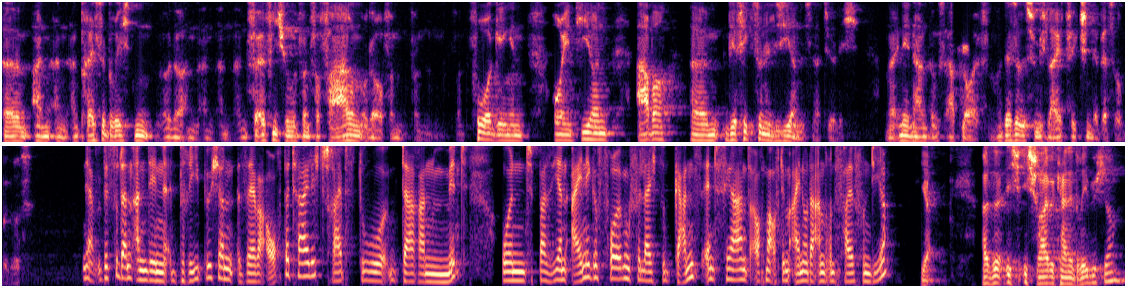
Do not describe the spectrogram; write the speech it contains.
ähm, an, an, an Presseberichten oder an, an, an Veröffentlichungen von Verfahren oder auch von, von, von Vorgängen orientieren. Aber ähm, wir fiktionalisieren es natürlich äh, in den Handlungsabläufen. Und deshalb ist für mich Light Fiction der bessere Begriff. Ja, bist du dann an den Drehbüchern selber auch beteiligt? Schreibst du daran mit? Und basieren einige Folgen vielleicht so ganz entfernt auch mal auf dem einen oder anderen Fall von dir? Ja. Also ich, ich schreibe keine Drehbücher,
